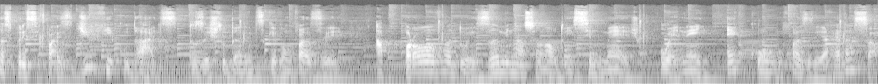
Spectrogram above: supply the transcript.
das principais dificuldades dos estudantes que vão fazer a prova do Exame Nacional do Ensino Médio, o Enem, é como fazer a redação.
